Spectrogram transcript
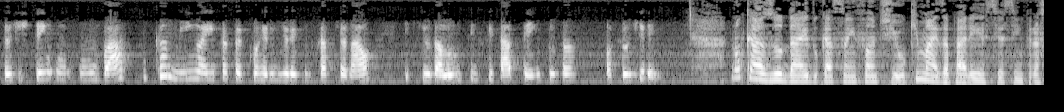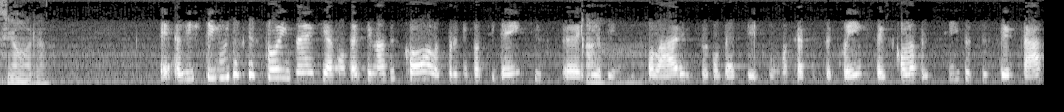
Então a gente tem um, um vasto caminho aí para percorrer no direito educacional e que os alunos têm que ficar atentos aos seus direitos. No caso da educação infantil, o que mais aparece assim para a senhora? É, a gente tem muitas questões né, que acontecem nas escolas, por exemplo, acidentes é, ah. e ambientes escolares, isso acontece com uma certa frequência. A escola precisa se cercar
